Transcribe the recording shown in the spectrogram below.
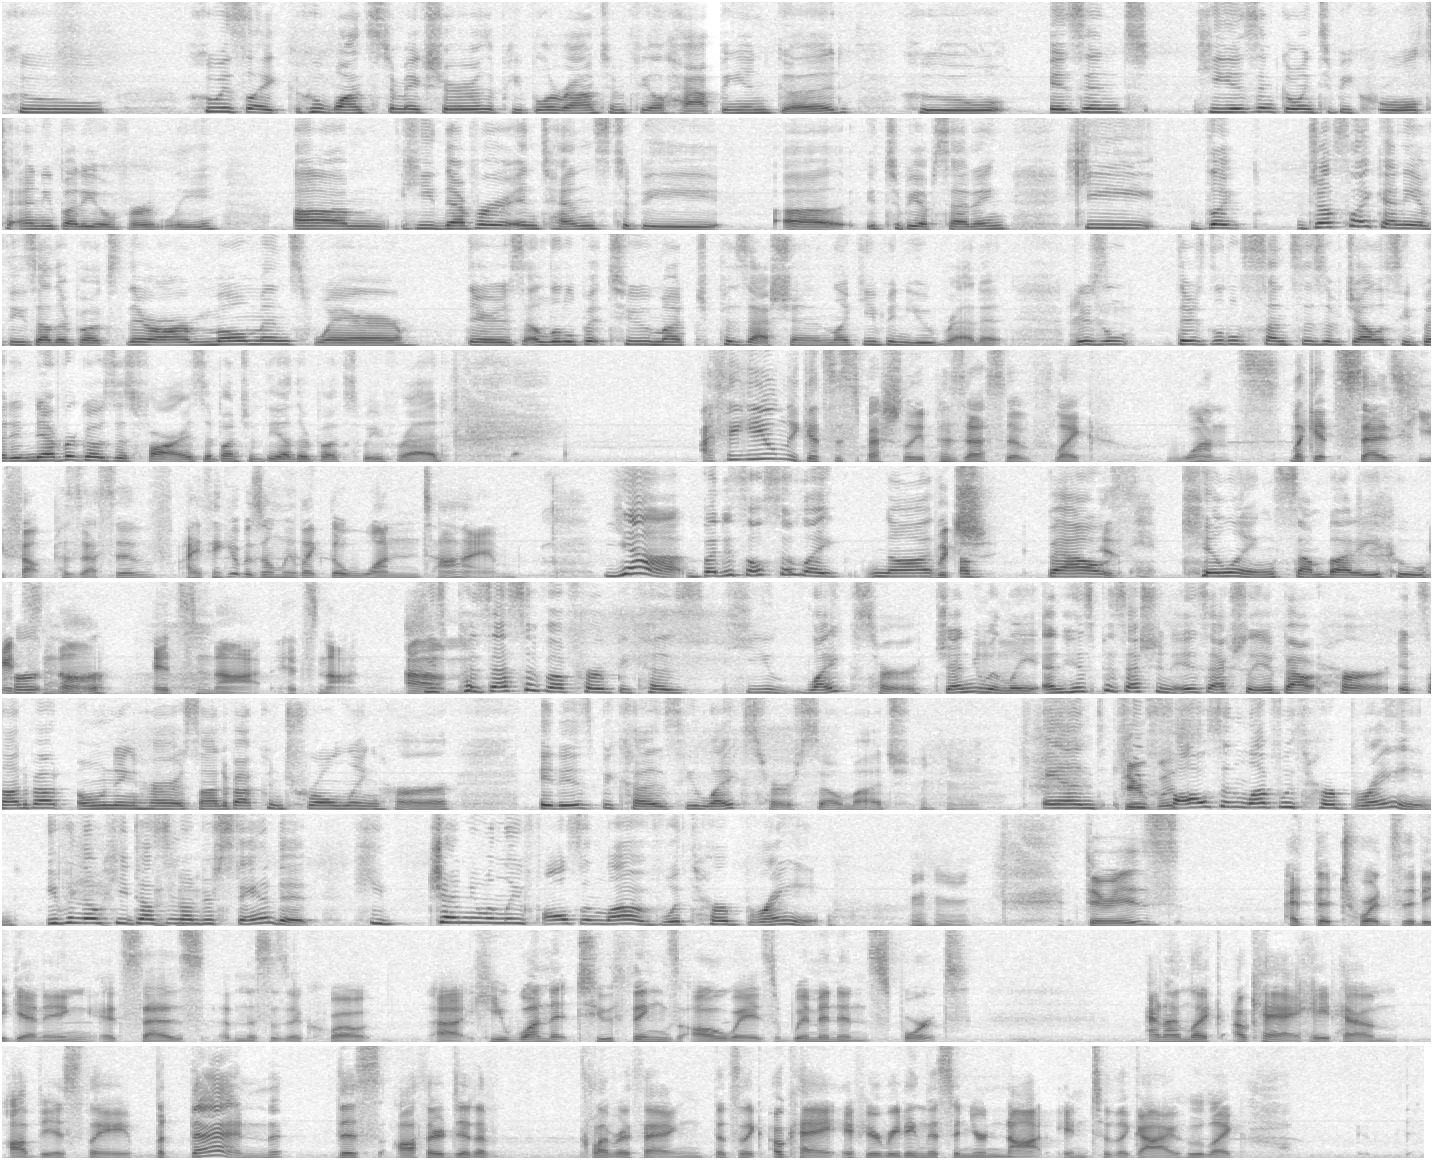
who, who is like, who wants to make sure the people around him feel happy and good, who isn't, he isn't going to be cruel to anybody overtly. Um, he never intends to be uh, to be upsetting. He like just like any of these other books, there are moments where there's a little bit too much possession. Like even you read it. There's a, there's little senses of jealousy, but it never goes as far as a bunch of the other books we've read. I think he only gets especially possessive like once. Like it says he felt possessive. I think it was only like the one time. Yeah, but it's also like not Which about is- killing somebody who hurt it's not. her. It's not. It's not. He's Um, possessive of her because he likes her genuinely, Mm-hmm. and his possession is actually about her. It's not about owning her, it's not about controlling her. It is because he likes her so much. And he Mm-hmm. Was- falls in love with her brain. Even though he Mm-hmm. doesn't understand it, he genuinely falls in love with her brain. there is at the towards the beginning it says and this is a quote uh, he won at two things always women and sport and i'm like okay i hate him obviously but then this author did a clever thing that's like okay if you're reading this and you're not into the guy who like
